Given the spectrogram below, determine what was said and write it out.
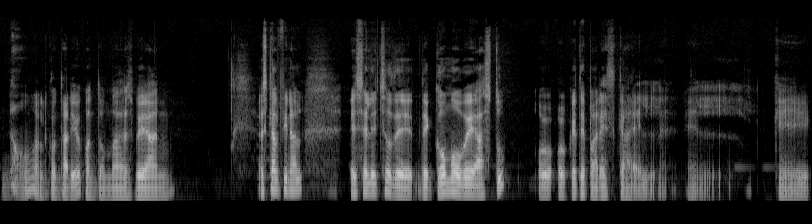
No, al contrario, cuanto más vean es que al final es el hecho de, cómo veas tú o, qué te parezca el, que,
